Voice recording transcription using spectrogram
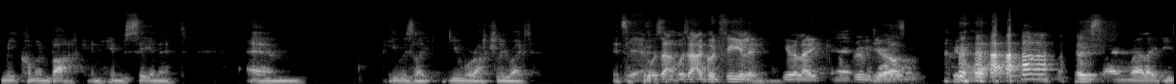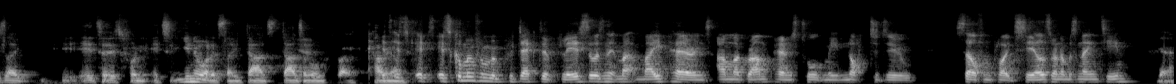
me coming back and him seeing it, um, he was like, "You were actually right." It's yeah. Was that was that a good feeling? You were like, yeah, "Proved you wrong." First time where like he's like, it's it's funny. It's you know what it's like. Dads dads yeah. are always right. Carry it's, it's, it's coming from a protective place, though, isn't it? My, my, parents and my grandparents told me not to do self-employed sales when I was 19. Yeah.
